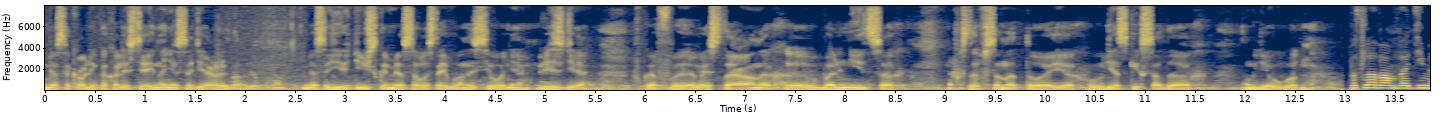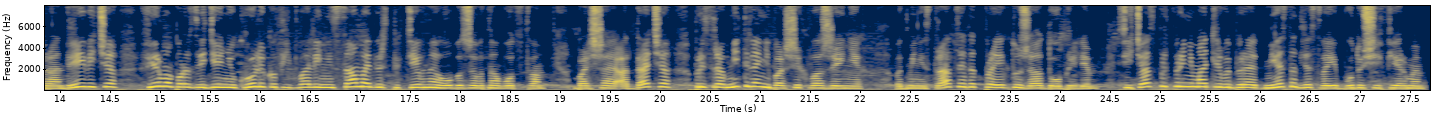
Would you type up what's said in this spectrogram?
Мясо кролика холестерина не содержит. Мясо диетическое, мясо востребовано сегодня везде. В кафе, в ресторанах, э, в больницах, в санаториях, в детских садах, где угодно. По словам Владимира Андреевича, фирма по разведению кроликов едва ли не самая перспективная область животноводства. Большая отдача при сравнительно небольших вложениях. Администрации этот проект уже одобрили. Сейчас предприниматель выбирает место для своей будущей фермы.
